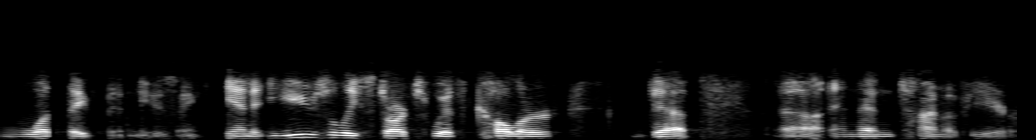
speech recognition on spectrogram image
what they've been using. And it usually starts with color, depth, uh, and then time of year.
